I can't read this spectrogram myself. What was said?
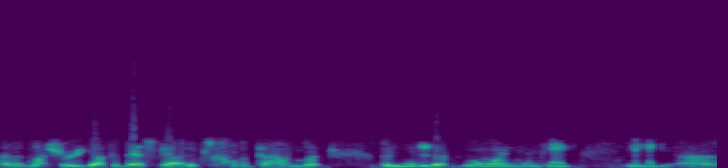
Uh, I'm not sure he got the best guidance all the time, but but he ended up going, and he he uh,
